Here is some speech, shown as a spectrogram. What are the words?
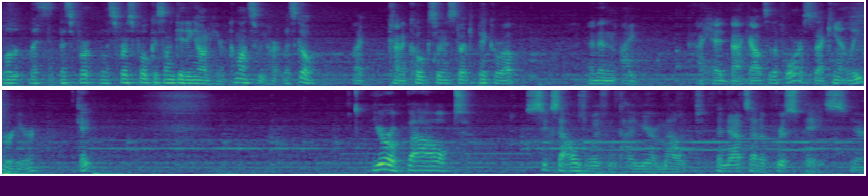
well let's let's fir- let's first focus on getting out of here. Come on, sweetheart, let's go. I kind of coax her and start to pick her up, and then I I head back out to the forest. I can't leave her here. Okay. You're about six hours away from Chimera Mount, and that's at a brisk pace. Yeah.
